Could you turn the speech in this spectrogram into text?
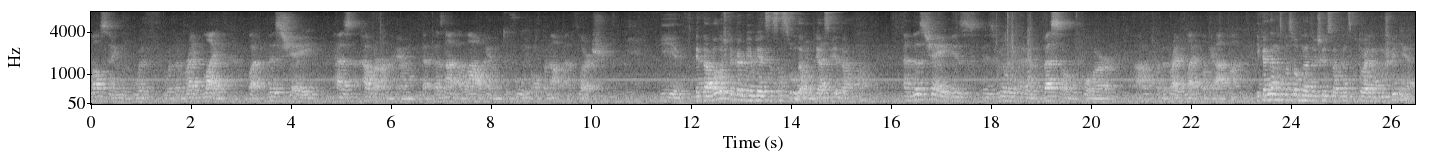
pulsing bright light, but this shade has a cover on him that does not allow him to fully open up and flourish. И эта оболочка как бы является сосудом для света атмана. And this shade is, is really a vessel for, uh, for the bright light of the Atman. И когда мы способны отрешиться от концептуального мышления,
